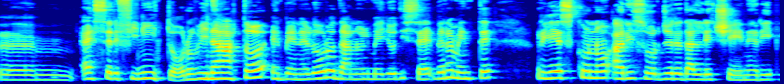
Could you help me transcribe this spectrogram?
ehm, essere finito, rovinato, ebbene loro danno il meglio di sé, veramente riescono a risorgere dalle ceneri.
